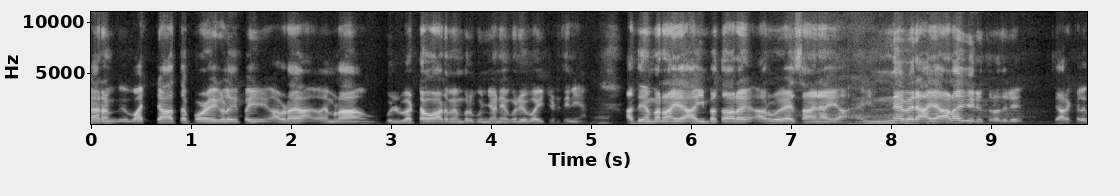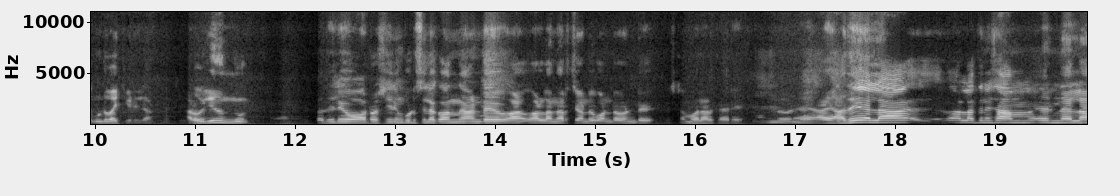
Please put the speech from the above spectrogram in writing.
കാരണം വറ്റാത്ത പുഴകൾ ഇപ്പൊ അവിടെ നമ്മളെ പുൽവട്ട വാർഡ് മെമ്പർ കുഞ്ഞാണിയെ കൊണ്ട് എടുത്തിനെയാ. അദ്ദേഹം പറഞ്ഞ അമ്പത്തി ആറ് അറുപത് വയസ്സാനായ ഇന്ന വരെ അയാളെ ചരിത്രത്തിൽ ചേർക്കലെ കൊണ്ട് പറ്റിയിട്ടില്ല അവിടെ ഒലി നിന്നു. ഇതിൽ ഓട്ടോറിക്ഷയിലും കുടിച്ചിലൊക്കെ വന്നാണ്ട് വെള്ളം നിറച്ചാണ്ട് കൊണ്ടുപോകുന്നുണ്ട് ഇഷ്ടംപോലെ ആൾക്കാര്. അത് എല്ലാ വെള്ളത്തിനും ക്ഷാമം വരുന്ന എല്ലാ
